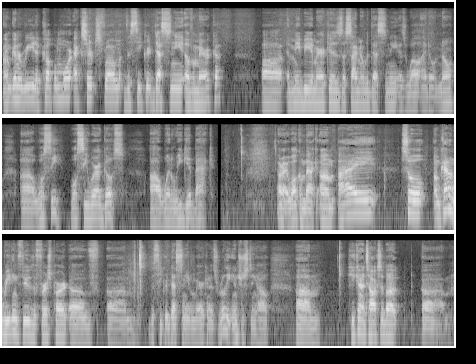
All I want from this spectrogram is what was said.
I'm going to read a couple more excerpts from The Secret Destiny of America. Uh, and maybe America's assignment with Destiny as well. I don't know. Uh, we'll see. We'll see where it goes uh, when we get back. All right, welcome back. Um, I so I'm kind of reading through the first part of um, the Secret Destiny of America, and it's really interesting how um, he kind of talks about um,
